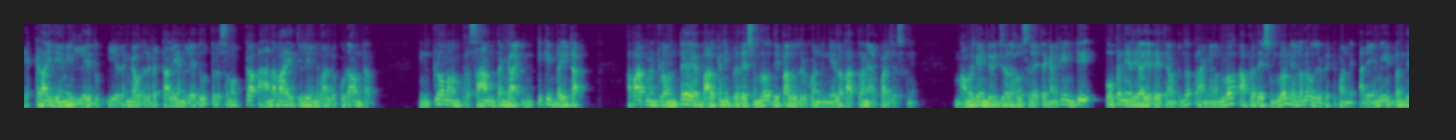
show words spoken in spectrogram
ఎక్కడా ఇదేమీ లేదు. ఈ విధంగా వదిలిపెట్టాలి అని లేదు. తులసి మొక్క ఆనవాయితీ లేని వాళ్ళు కూడా ఉంటారు. ఇంట్లో మనం ప్రశాంతంగా ఇంటికి బయట అపార్ట్మెంట్లో ఉంటే బాల్కనీ ప్రదేశంలో దీపాలు వదులుకోండి నీళ్ళ పాత్రను ఏర్పాటు చేసుకుని. మామూలుగా ఇండివిజువల్ హౌస్లు అయితే కనుక ఇంటి ఓపెన్ ఏరియా ఏదైతే ఉంటుందో ప్రాంగణంలో ఆ ప్రదేశంలో నీళ్ళలో వదిలిపెట్టుకోండి. అదేమీ ఇబ్బంది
